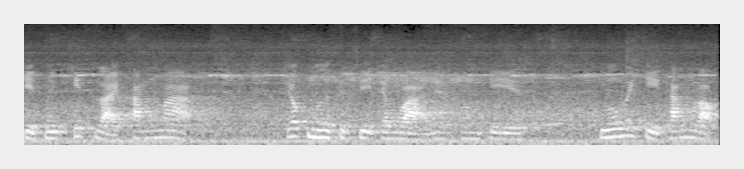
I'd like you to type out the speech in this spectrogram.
จิตมันคิดหลายครั้งมาก ยกมือสิบสี่จังหวะเนี่ยบางทีรู้ไม่กี่ครั้งหรอก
